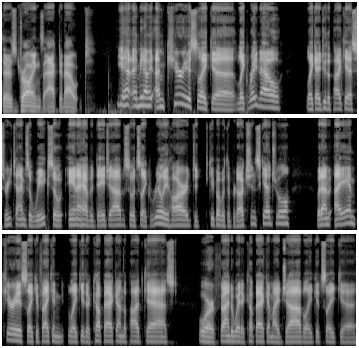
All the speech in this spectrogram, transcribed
there's drawings acted out? Yeah, I mean, I'm I'm curious. Like, uh, like right now, like I do the podcast three times a week. So, and I have a day job, so it's like really hard to keep up with the production schedule. But I'm I am curious, like if I can like either cut back on the podcast or find a way to cut back on my job. Like it's like, uh,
